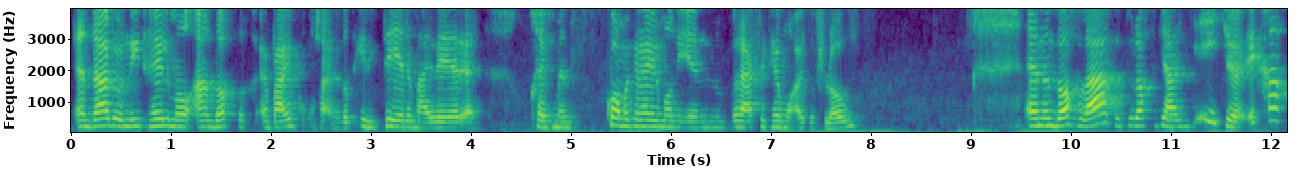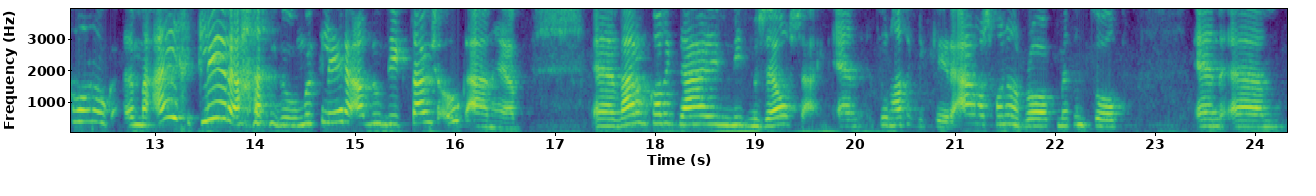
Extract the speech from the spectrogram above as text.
En daardoor niet helemaal aandachtig erbij kon zijn. En dat irriteerde mij weer. En een gegeven moment kwam ik er helemaal niet in, raakte ik helemaal uit de flow. En een dag later, toen dacht ik, ja jeetje, ik ga gewoon ook eh, mijn eigen kleren aandoen. Mijn kleren aandoen die ik thuis ook aan heb. Uh, waarom kan ik daarin niet mezelf zijn? En toen had ik die kleren aan, was gewoon een rok met een top. En um,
